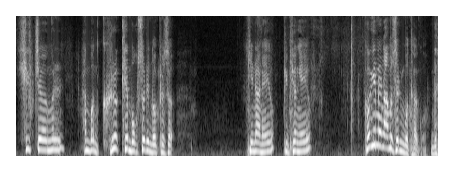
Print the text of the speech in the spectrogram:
실정을 한번 그렇게 목소리 높여서 비난해요? 비평해요? 거기는 아무 소리 못 하고 네.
